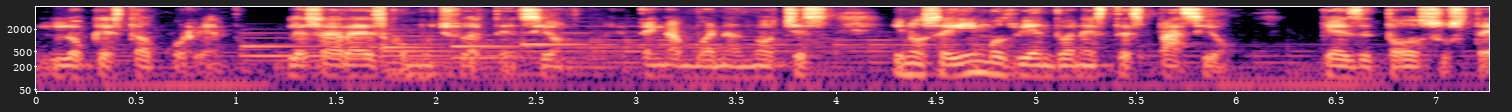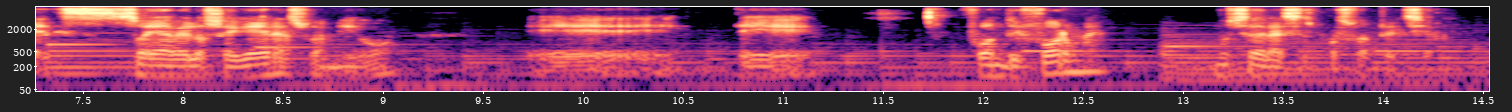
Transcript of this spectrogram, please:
lo que está ocurriendo. Les agradezco mucho la atención, tengan buenas noches y nos seguimos viendo en este espacio que es de todos ustedes. Soy Abelo Ceguera, su amigo de Fondo y Forma Muchas gracias por su atención.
